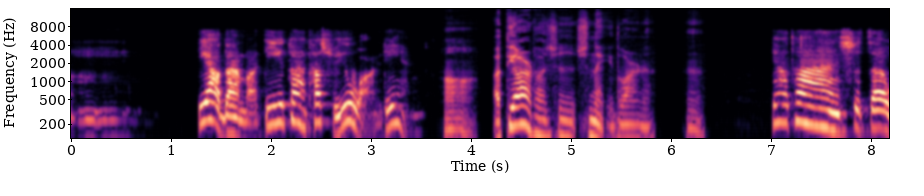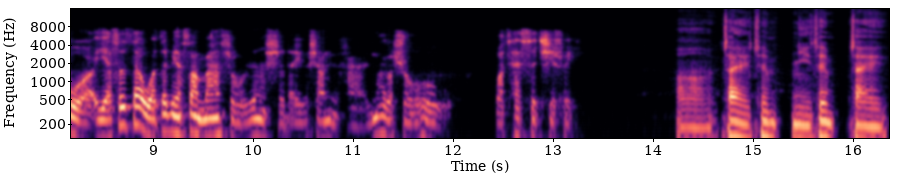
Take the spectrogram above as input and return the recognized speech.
嗯，第二段吧。第一段它属于网恋。啊啊，第二段是是哪一段呢？嗯。第二段是在我也是在我这边上班时候认识的一个小女孩，那个时候我才十七岁。啊，在这你这在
